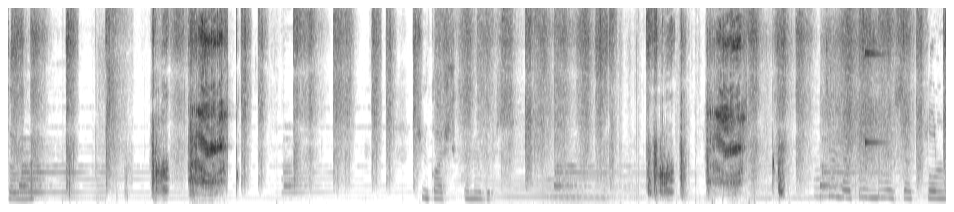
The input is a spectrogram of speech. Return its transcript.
kasalım. Çünkü açlıktan ölürüz. Daha koyun bulursak zorluğa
